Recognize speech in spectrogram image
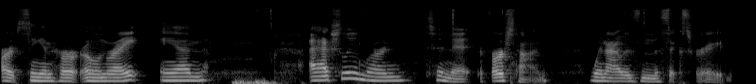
artsy in her own right, and I actually learned to knit the first time when I was in the sixth grade.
